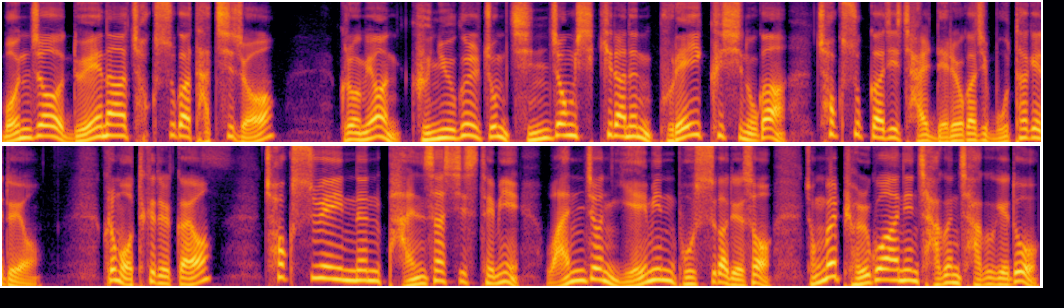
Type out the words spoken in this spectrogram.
먼저 뇌나 척수가 다치죠. 그러면 근육을 좀 진정시키라는 브레이크 신호가 척수까지 잘 내려가지 못하게 돼요. 그럼 어떻게 될까요? 척수에 있는 반사 시스템이 완전 예민 보스가 돼서 정말 별거 아닌 작은 자극에도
